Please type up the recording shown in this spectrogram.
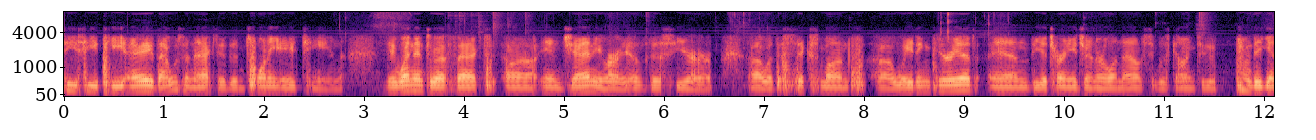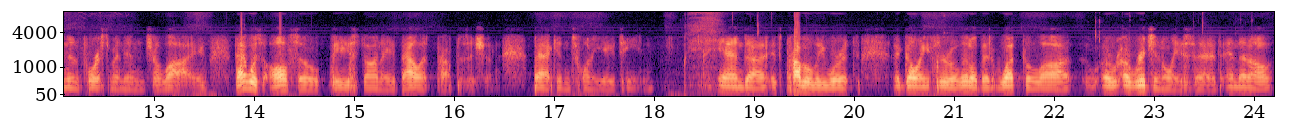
CCPA, that was enacted in 2018. It went into effect uh, in January of this year uh, with a six month uh, waiting period, and the Attorney General announced it was going to begin enforcement in July. That was also based on a ballot proposition back in 2018. And uh, it's probably worth going through a little bit what the law originally said, and then I'll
